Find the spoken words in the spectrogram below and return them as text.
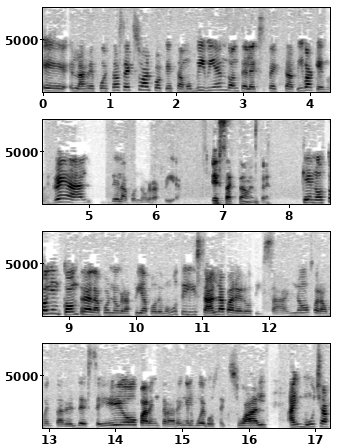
eh, la respuesta sexual porque estamos viviendo ante la expectativa que no es real de la pornografía. Exactamente. Que no estoy en contra de la pornografía, podemos utilizarla para erotizarnos, para aumentar el deseo, para entrar en el juego sexual, hay muchas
